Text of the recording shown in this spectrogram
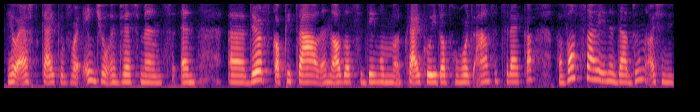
Heel erg te kijken voor angel investments en uh, durfkapitaal en al dat soort dingen om te kijken hoe je dat hoort aan te trekken. Maar wat zou je inderdaad doen als je nu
